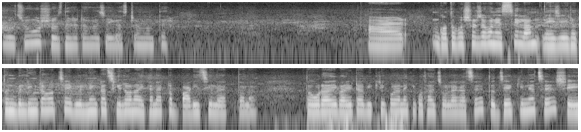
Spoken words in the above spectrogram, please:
প্রচুর সজনে ডাঁটা হয়েছে এই গাছটার মধ্যে। আর গত বছর যখন এসেছিলাম, এই যে নতুন বিল্ডিংটা হচ্ছে, এই বিল্ডিংটা ছিল না, এখানে একটা বাড়ি ছিল একতলা। তো ওরা এই বাড়িটা বিক্রি করে নাকি কোথায় চলে গেছে, তো যে কিনেছে সেই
